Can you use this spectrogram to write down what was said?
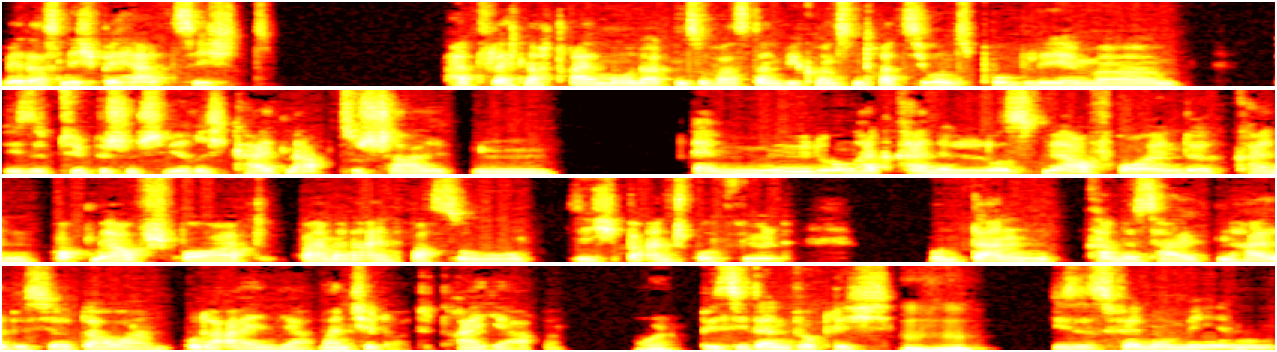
wer das nicht beherzigt, hat vielleicht nach drei Monaten sowas dann wie Konzentrationsprobleme, diese typischen Schwierigkeiten abzuschalten, Ermüdung, hat keine Lust mehr auf Freunde, keinen Bock mehr auf Sport, weil man einfach so sich beansprucht fühlt. Und dann kann es halt ein halbes Jahr dauern oder ein Jahr, manche Leute drei Jahre oh. bis sie dann wirklich mhm. dieses Phänomen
